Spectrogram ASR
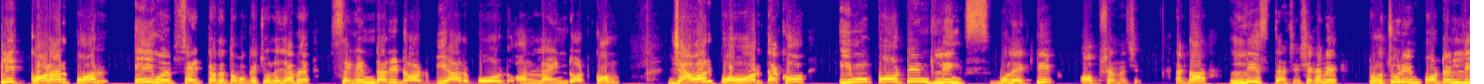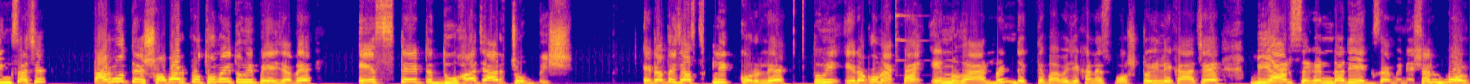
ক্লিক করার পর এই ওয়েবসাইটটাতে তোমাকে চলে যাবে secondary dot Bihar board online dot com যাওয়ার পর দেখো ইম্পর্টেন্ট লিঙ্কস বলে একটি অপশন আছে। একটা লিস্ট আছে, সেখানে প্রচুর ইম্পর্টেন্ট লিঙ্কস আছে। তার মধ্যে সবার প্রথমেই তুমি পেয়ে যাবে এস্টেট দু হাজার চব্বিশ। এটাতে জাস্ট ক্লিক করলে তুমি এরকম একটা এনভায়রনমেন্ট দেখতে পাবে, যেখানে স্পষ্টই লেখা আছে বিহার সেকেন্ডারি এক্সামিনেশন বোর্ড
